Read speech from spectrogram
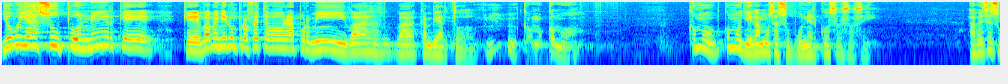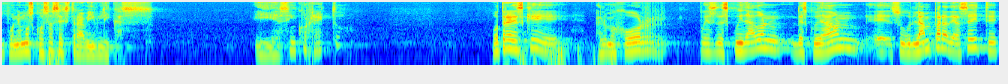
Yo voy a suponer que, va a venir un profeta, va a orar por mí y va, va a cambiar todo. Mm, ¿Cómo, cómo? ¿Cómo, ¿Cómo llegamos a suponer cosas así? A veces suponemos cosas extrabíblicas y es incorrecto. Otra es que a lo mejor pues descuidaron, descuidaron eh, su lámpara de aceite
